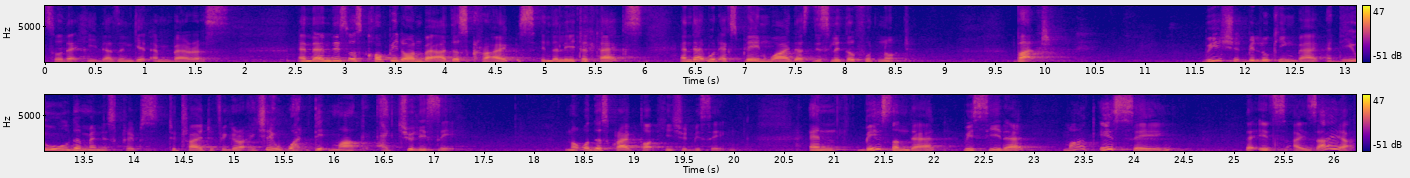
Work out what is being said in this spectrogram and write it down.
so that he doesn't get embarrassed. And then this was copied on by other scribes in the later text, and that would explain why there's this little footnote. But we should be looking back at the older manuscripts to try to figure out actually what did Mark actually say? Not what the scribe thought he should be saying. And based on that, we see that Mark is saying that it's Isaiah.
